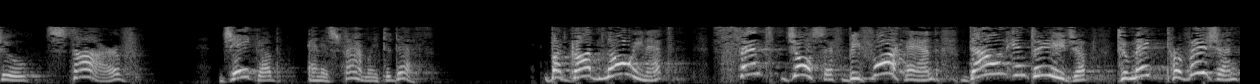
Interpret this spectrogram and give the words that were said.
to starve Jacob and his family to death. But God, knowing it, sent Joseph beforehand down into Egypt to make provision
